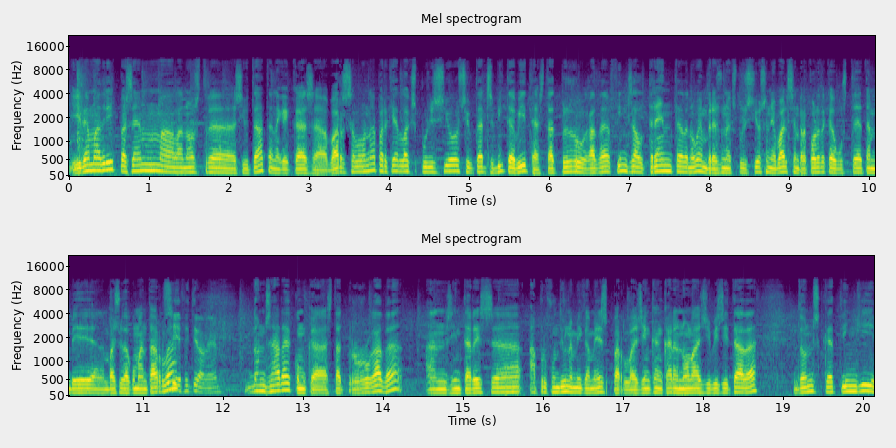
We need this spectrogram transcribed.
I de Madrid passem a la nostra ciutat, en aquest cas a Barcelona, perquè l'exposició Ciutats Bit a Bit ha estat prorrogada fins al 30 de novembre. És una exposició, senyor Valls, se'n recorda que vostè també em va ajudar a comentar-la? Sí, efectivament. Doncs ara, com que ha estat prorrogada, ens interessa aprofundir una mica més per la gent que encara no l'hagi visitada, doncs que tingui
